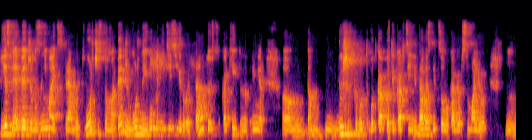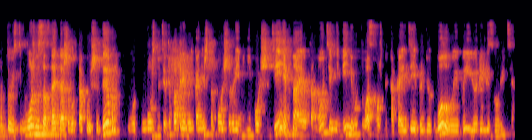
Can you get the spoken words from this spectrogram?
если, опять же, вы занимаетесь прямо творчеством, опять же, можно его монетизировать, да, то есть какие-то, например, э, там, вышивка, вот, вот как в этой картине, да, Вознецова, ковер-самолет, то есть можно создать даже вот такой шедевр, вот, может быть, это потребует, конечно, больше времени и больше денег на это, но, тем не менее, вот у вас, может быть, такая идея придет в голову, и вы ее реализуете.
